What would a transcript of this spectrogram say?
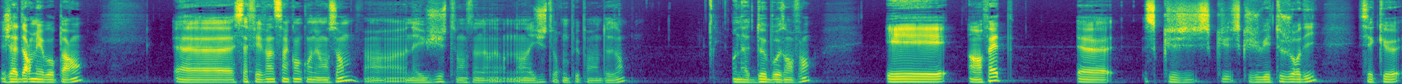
j'adore mes beaux-parents. Euh, ça fait 25 ans qu'on est ensemble. Enfin, on a eu juste on, a juste rompu pendant deux ans. On a deux beaux enfants. Et en fait, euh, ce, que je, ce, que, je lui ai toujours dit, c'est que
